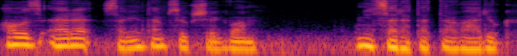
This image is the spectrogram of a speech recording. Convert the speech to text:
ahhoz erre szerintem szükség van. Mit szeretettel várjuk.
